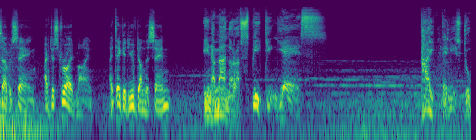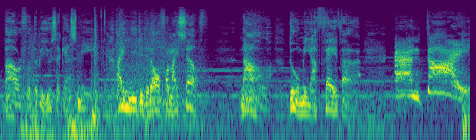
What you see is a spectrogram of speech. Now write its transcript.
As I was saying, I've destroyed mine. I take it you've done the same? In a manner of speaking, yes. Titan is too powerful to be used against me. I needed it all for myself. Now, do me a favor and die!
